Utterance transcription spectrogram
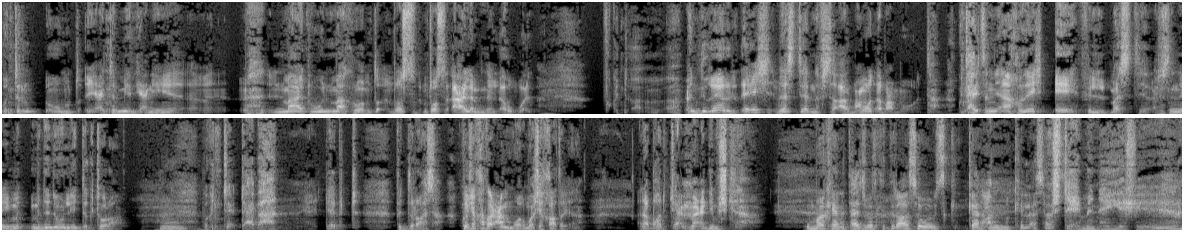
و inter ومت- يعني تلميذ يعني آه، ال micro وال macro intermediate متوسط أعلى من الأول. فكنت عندي غير إيش؟ الماستر نفسه أربع مواد أربع مواد. كنت حريص إني آخذ إيش؟ إيه في الماستر عشان انه يمددون لي الدكتوراه. فكنت تعبان تعبت في الدراسة. كل شيء خاطر عمي والله مو شيء خاطري أنا. أنا أبغى أرجع ما عندي مشكلة. وما كانت عجبتك الدراسة بس كان عمك الاساس مستحي منها يا شيخ.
